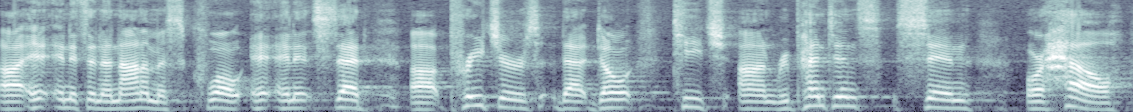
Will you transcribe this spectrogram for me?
uh, and, and, it's an anonymous quote, and, and it said, uh, Preachers that don't teach on repentance, sin, or hell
